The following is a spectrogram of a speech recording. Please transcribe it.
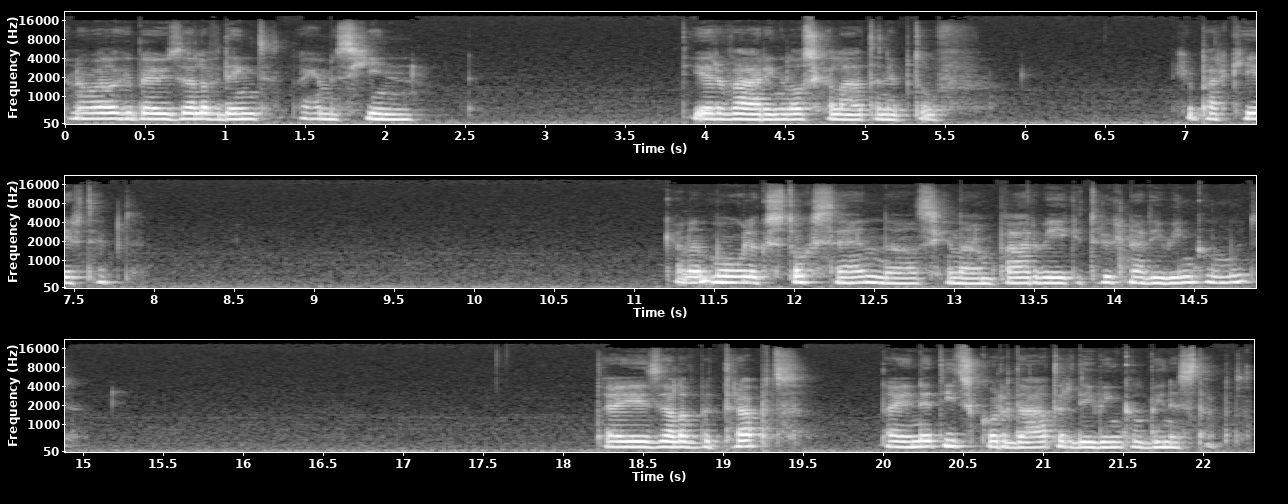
En hoewel je bij jezelf denkt dat je misschien die ervaring losgelaten hebt of geparkeerd hebt, kan het mogelijk toch zijn dat als je na een paar weken terug naar die winkel moet, dat je jezelf betrapt dat je net iets kordater die winkel binnenstapt.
